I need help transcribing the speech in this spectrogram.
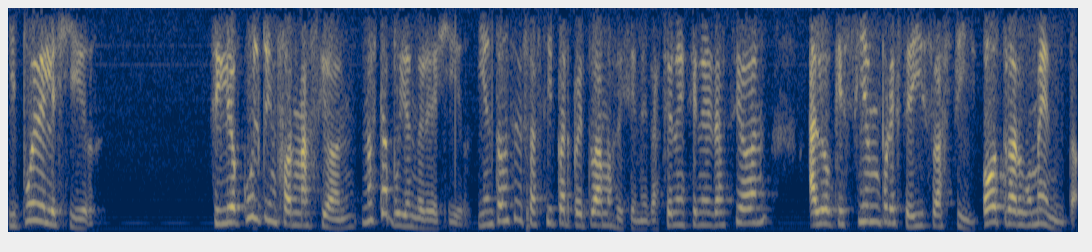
y puede elegir, si le oculta información, no está pudiendo elegir. Y entonces así perpetuamos de generación en generación algo que siempre se hizo así. Otro argumento,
